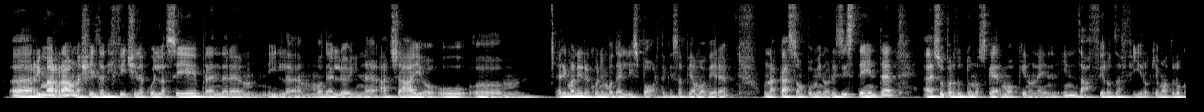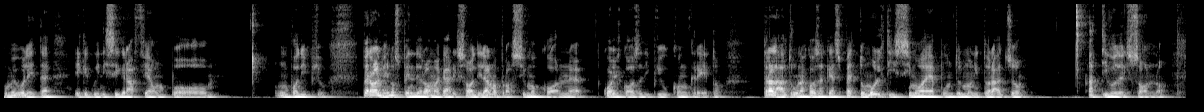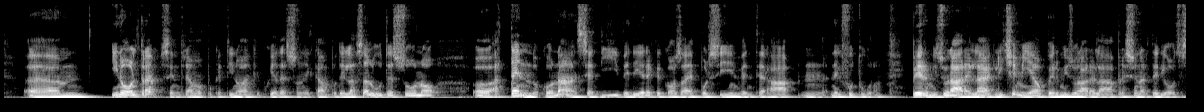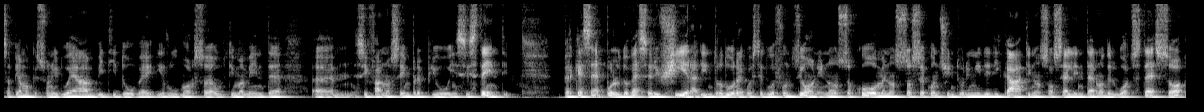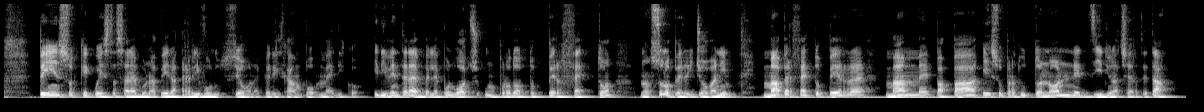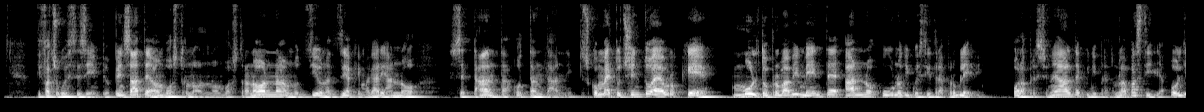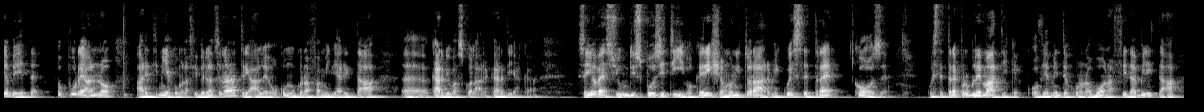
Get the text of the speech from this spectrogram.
Uh, rimarrà una scelta difficile quella se prendere il modello in acciaio o um, rimanere con i modelli sport che sappiamo avere una cassa un po' meno resistente eh, soprattutto uno schermo che non è in, in, zaffiro, zaffiro, chiamatelo come volete, e che quindi si graffia un po', un po' di più. Però almeno spenderò magari soldi l'anno prossimo con qualcosa di più concreto. Tra l'altro una cosa che aspetto moltissimo è appunto il monitoraggio attivo del sonno. Um, inoltre, se entriamo un pochettino anche qui adesso nel campo della salute, sono uh, attendo con ansia di vedere che cosa Apple si inventerà mh, nel futuro per misurare la glicemia o per misurare la pressione arteriosa. Sappiamo che sono i due ambiti dove i rumors ultimamente ehm, si fanno sempre più insistenti. Perché se Apple dovesse riuscire ad introdurre queste due funzioni, non so come, non so se con cinturini dedicati, non so se all'interno del watch stesso, penso che questa sarebbe una vera rivoluzione per il campo medico e diventerebbe l'Apple Watch un prodotto perfetto non solo per i giovani, ma perfetto per mamme, papà e soprattutto nonne, zii di una certa età. Vi faccio questo esempio. Pensate a un vostro nonno, una vostra nonna, uno zio, una zia che magari hanno 70, 80 anni. Scommetto 100 euro che molto probabilmente hanno uno di questi tre problemi o la pressione alta e quindi prendono la pastiglia, o il diabete, oppure hanno aritmia come la fibrillazione atriale o comunque una familiarità eh, cardiovascolare, cardiaca. Se io avessi un dispositivo che riesce a monitorarmi queste tre cose, queste tre problematiche, ovviamente con una buona affidabilità,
